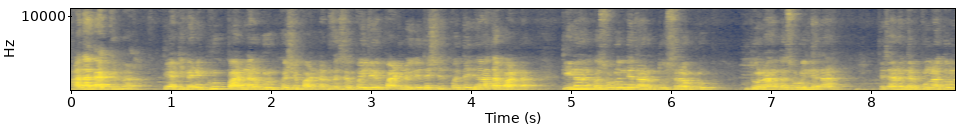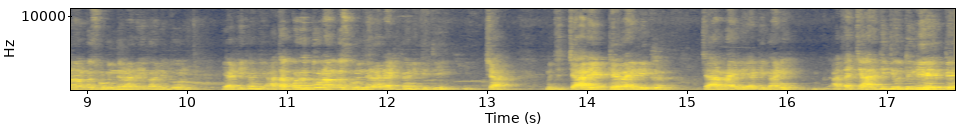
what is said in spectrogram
आता काय करणार? या ठिकाणी ग्रुप पाडणार ग्रुप कसे पाडणार? जसं पहिले पाडले होते तसेच पद्धतीने आता पाडणार. तीन अंक सोडून देणार दुसरा ग्रुप दोन अंक सोडून देणार. त्याच्यानंतर पुन्हा दोन अंक सोडून देणार एक आणि दोन या ठिकाणी. आता परत दोन अंक सोडून देणार या ठिकाणी. किती? चार. म्हणजे चार एकटे राहिले इकडं चार राहिले या ठिकाणी. आता चार किती होतील हे होते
